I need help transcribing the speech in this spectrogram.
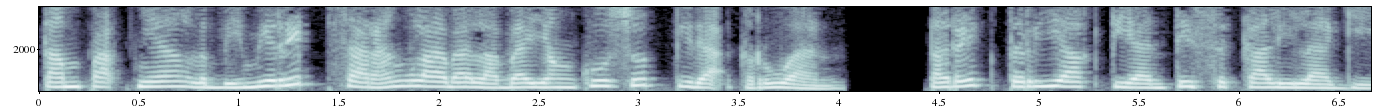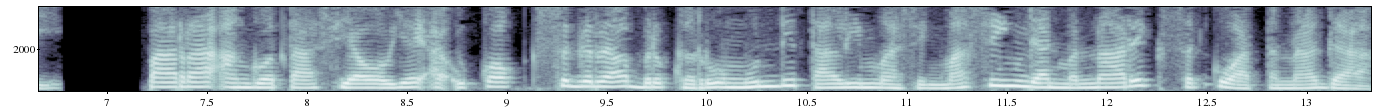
Tampaknya lebih mirip sarang laba-laba yang kusut tidak keruan. Tarik teriak Tianti sekali lagi. Para anggota Xiao Yau Kok segera berkerumun di tali masing-masing dan menarik sekuat tenaga.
